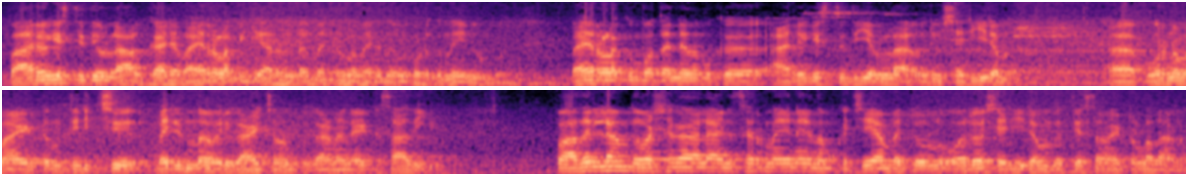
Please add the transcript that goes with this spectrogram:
ഇപ്പോൾ ആരോഗ്യസ്ഥിതിയുള്ള ആൾക്കാരെ വയറിളപ്പിക്കാറുണ്ട് മറ്റുള്ള മരുന്നുകൾ കൊടുക്കുന്നതിന് മുമ്പ്. വയറിളക്കുമ്പോൾ തന്നെ നമുക്ക് ആരോഗ്യസ്ഥിതിയുള്ള ഒരു ശരീരം പൂർണമായിട്ടും തിരിച്ച് വരുന്ന ഒരു കാഴ്ച നമുക്ക് കാണാനായിട്ട് സാധിക്കും. അപ്പോൾ അതെല്ലാം ദോഷകാലാനുസരണേനെ നമുക്ക് ചെയ്യാൻ പറ്റുള്ളൂ. ഓരോ ശരീരം വ്യത്യസ്തമായിട്ടുള്ളതാണ്.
